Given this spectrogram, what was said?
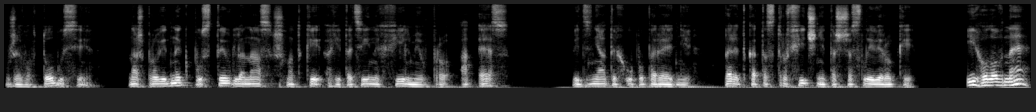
уже в автобусі, наш провідник пустив для нас шматки агітаційних фільмів про АЕС, відзнятих у попередні, передкатастрофічні та щасливі роки. І головне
